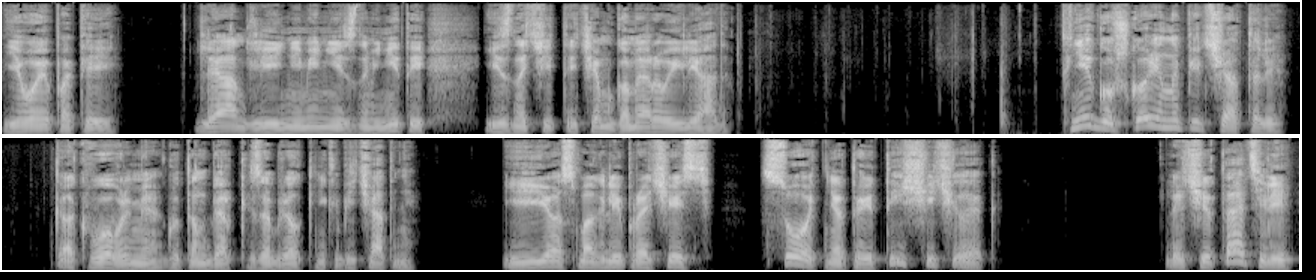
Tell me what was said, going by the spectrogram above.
в его эпопее, для Англии не менее знаменитой и значительной, чем Гомерова Илиада. Книгу вскоре напечатали, как вовремя Гутенберг изобрел книгопечатание, и ее смогли прочесть сотни, а то и тысячи человек. Для читателей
